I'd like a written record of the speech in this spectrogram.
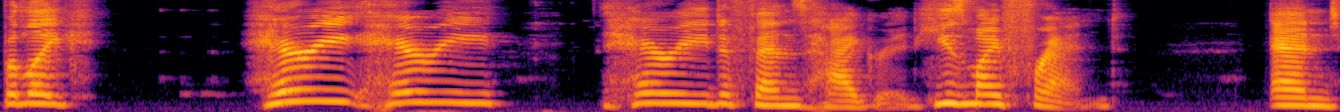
But like Harry Harry Harry defends Hagrid. He's my friend. And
